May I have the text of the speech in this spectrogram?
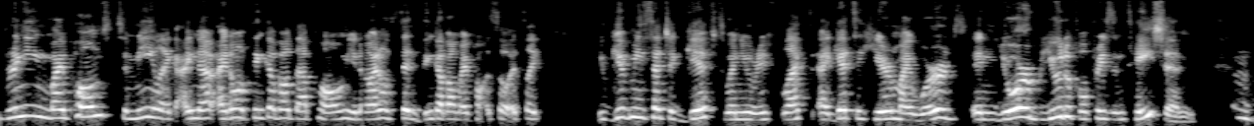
bringing my poems to me like i know i don't think about that poem you know i don't sit and think about my poem so it's like you give me such a gift when you reflect i get to hear my words in your beautiful presentation mm.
